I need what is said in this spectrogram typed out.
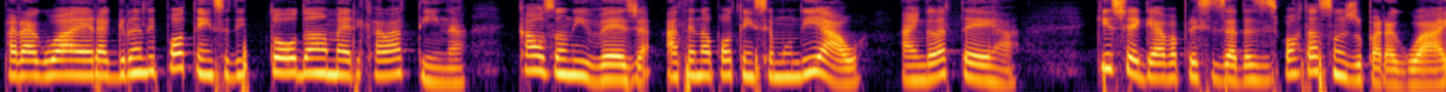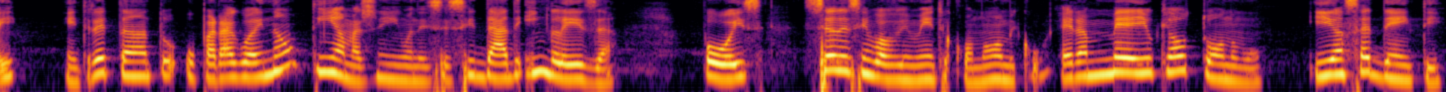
Paraguai era a grande potência de toda a América Latina, causando inveja até na potência mundial, a Inglaterra, que chegava a precisar das exportações do Paraguai Entretanto, o Paraguai não tinha mais nenhuma necessidade inglesa, pois seu desenvolvimento econômico era meio que autônomo e ascendente,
